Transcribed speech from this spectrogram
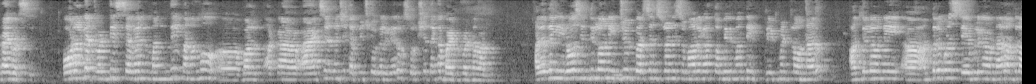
డ్రైవర్స్ ఓవరాల్గా ట్వంటీ సెవెన్ మంది మనము వాళ్ళు యాక్సిడెంట్ నుంచి తప్పించుకోగలిగారు సురక్షితంగా బయటపడిన వాళ్ళు. అదేవిధంగా ఈరోజు ఇందులోని ఇంజూర్డ్ పర్సన్స్లోని సుమారుగా తొమ్మిది మంది ట్రీట్మెంట్లో ఉన్నారు. అందులోని అందరూ కూడా స్టేబుల్గా ఉన్నారు. అందులో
